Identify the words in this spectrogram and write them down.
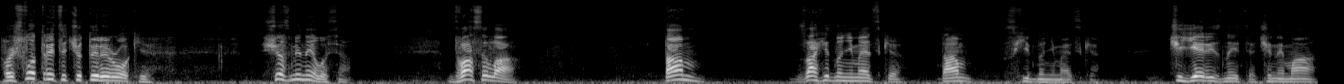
Пройшло 34 роки. Що змінилося? Два села. Там західнонімецьке, там східнонімецьке. Чи є різниця, чи нема.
